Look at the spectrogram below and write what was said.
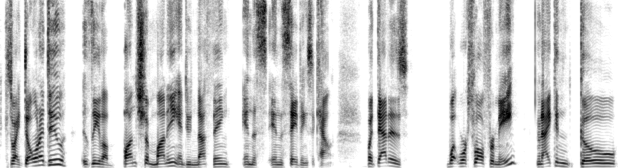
Because what I don't want to do is leave a bunch of money and do nothing in the in the savings account. But that is what works well for me, and I can go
